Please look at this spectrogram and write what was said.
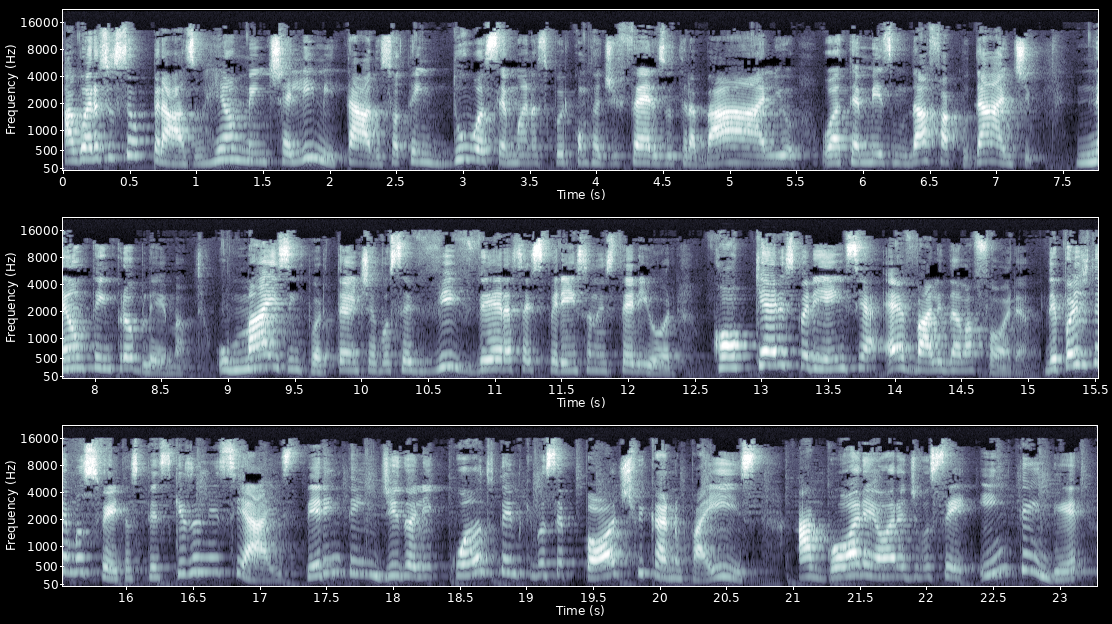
Agora, se o seu prazo realmente é limitado, só tem duas semanas por conta de férias do trabalho ou até mesmo da faculdade, não tem problema. O mais importante é você viver essa experiência no exterior. Qualquer experiência é válida lá fora. Depois de termos feito as pesquisas iniciais, ter entendido ali quanto tempo que você pode ficar no país, agora é hora de você entender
